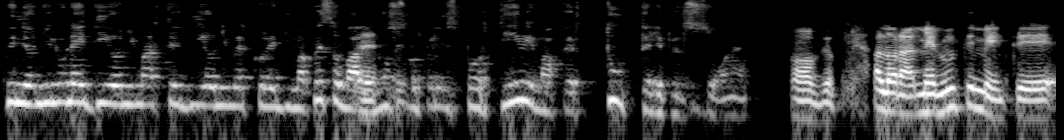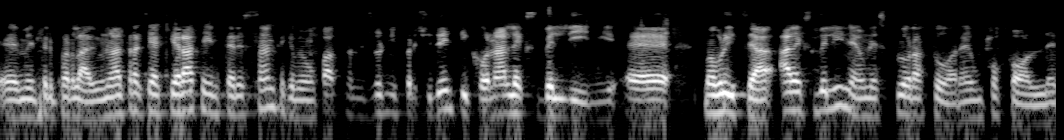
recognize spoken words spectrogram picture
Quindi ogni lunedì, ogni martedì, ogni mercoledì, ma questo vale eh, non solo per gli sportivi, ma per tutte le persone. Ovvio. Allora, mi è venuto in mente, eh, mentre parlavi, un'altra chiacchierata interessante che abbiamo fatto nei giorni precedenti con Alex Bellini. Eh, Maurizia, Alex Bellini è un esploratore, è un po' folle,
